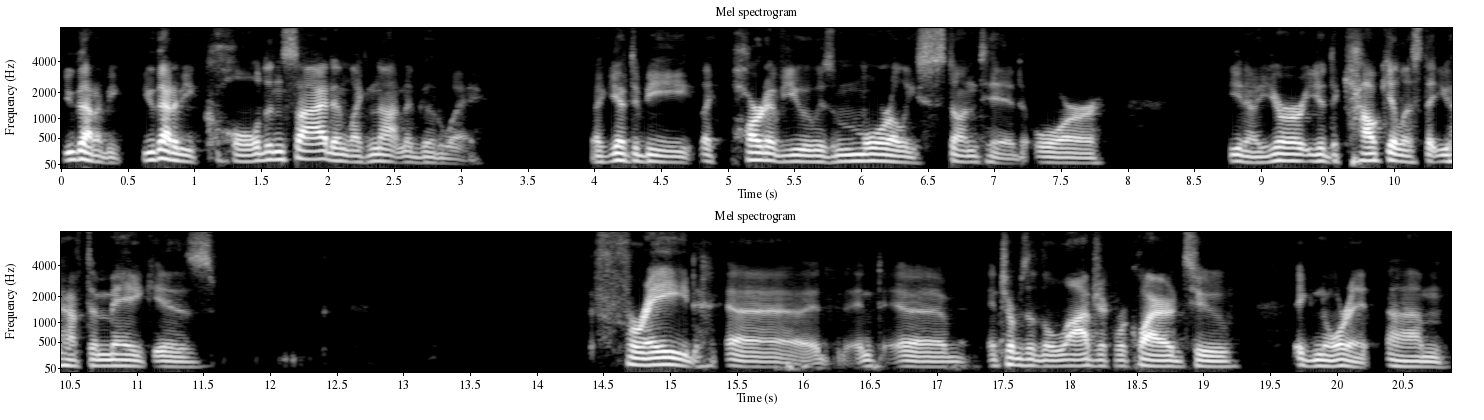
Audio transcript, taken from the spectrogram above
you gotta be you gotta be cold inside and like not in a good way. Like you have to be like part of you is morally stunted or you know you're you're the calculus that you have to make is frayed uh in uh, in terms of the logic required to ignore it. Um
